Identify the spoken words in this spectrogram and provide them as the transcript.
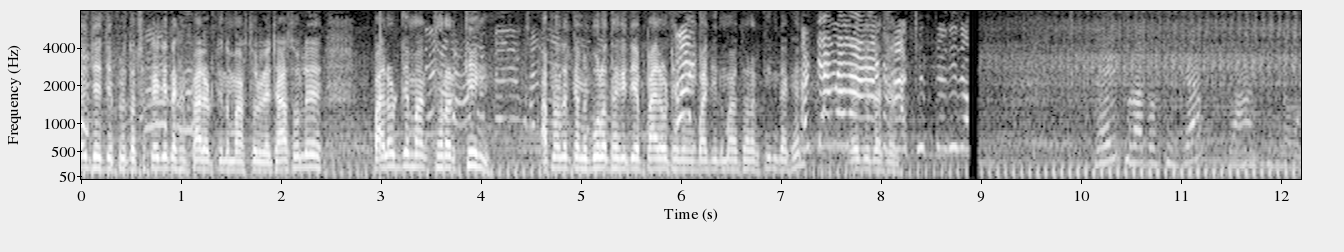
এই যে যে প্রিয় দর্শক এই যে দেখেন পাইলট কিন্তু মাছ ধরে রয়েছে আসলে পাইলট যে মাছ ধরার কিং আপনাদেরকে আমি বলে থাকি যে পাইলট এবং বাজির মাছ ধরার কিং দেখেন এই যে দেখেন नहीं थोड़ा तो ठीक है यहाँ ठीक जमा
